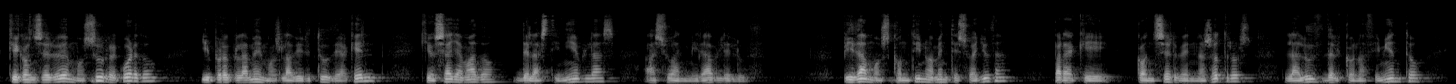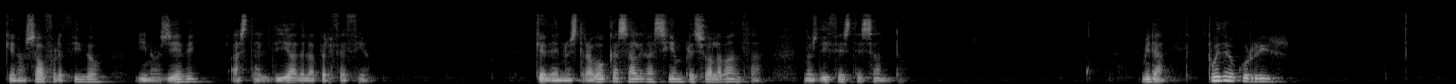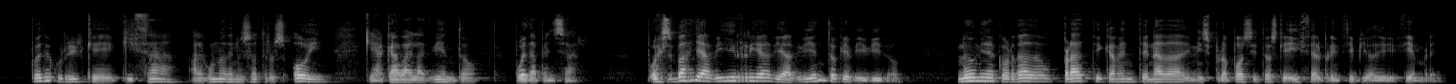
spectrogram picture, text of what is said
que conservemos su recuerdo y proclamemos la virtud de aquel que os ha llamado de las tinieblas a su admirable luz. Pidamos continuamente su ayuda para que conserve en nosotros la luz del conocimiento que nos ha ofrecido y nos lleve hasta el día de la perfección que de nuestra boca salga siempre su alabanza, nos dice este santo. Mira, puede ocurrir, puede ocurrir que quizá alguno de nosotros hoy, que acaba el adviento, pueda pensar, pues vaya birria de adviento que he vivido. No me he acordado prácticamente nada de mis propósitos que hice al principio de diciembre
